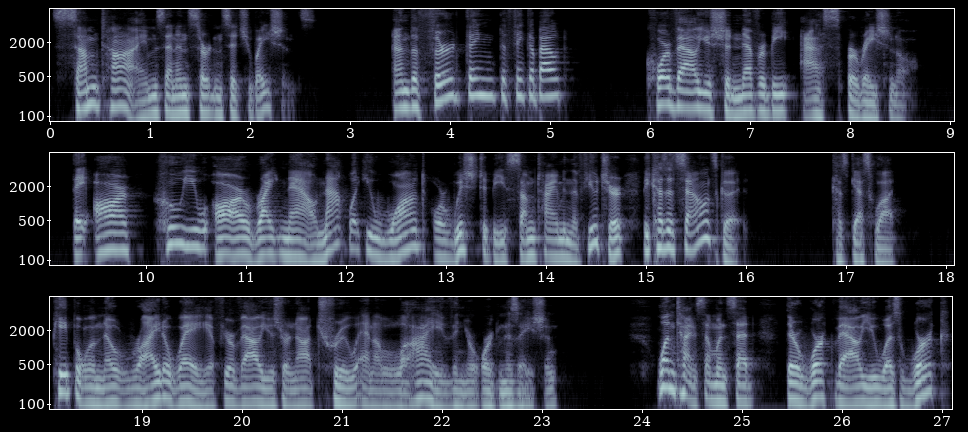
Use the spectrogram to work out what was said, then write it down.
sometimes and in certain situations. And the third thing to think about core values should never be aspirational. They are who you are right now, not what you want or wish to be sometime in the future because it sounds good. Because guess what? People will know right away if your values are not true and alive in your organization. One time someone said their work value was work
